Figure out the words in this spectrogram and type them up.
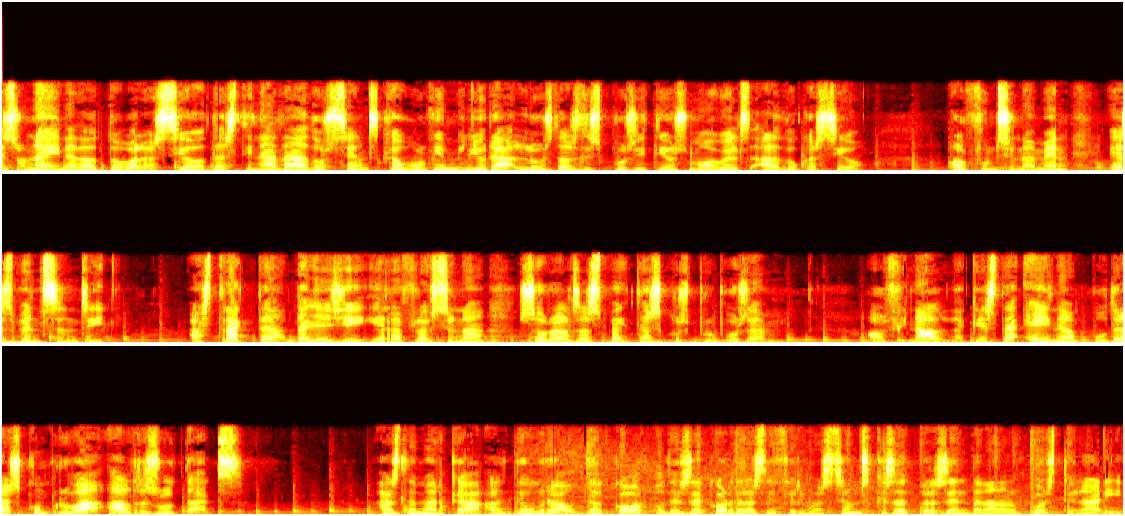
és una eina d'autoavaluació destinada a docents que vulguin millorar l'ús dels dispositius mòbils a l'educació. El funcionament és ben senzill. Es tracta de llegir i reflexionar sobre els aspectes que us proposem. Al final d'aquesta eina podràs comprovar els resultats. Has de marcar el teu grau d'acord o desacord de les afirmacions que se't presenten en el qüestionari,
